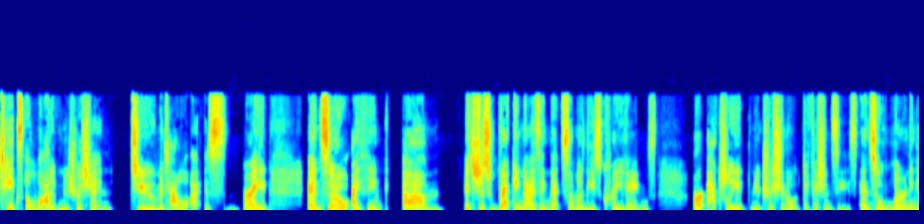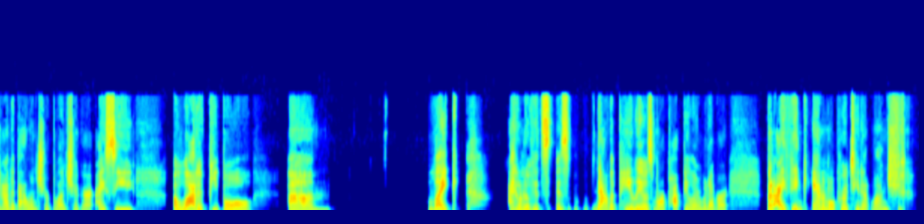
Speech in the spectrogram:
takes a lot of nutrition to metabolize, Mhm. right? And so I think um, it's just recognizing that some of these cravings are actually nutritional deficiencies. And so learning how to balance your blood sugar. I see a lot of people um, like I don't know if it's is now that paleo is more popular or whatever, but I think animal protein at lunch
